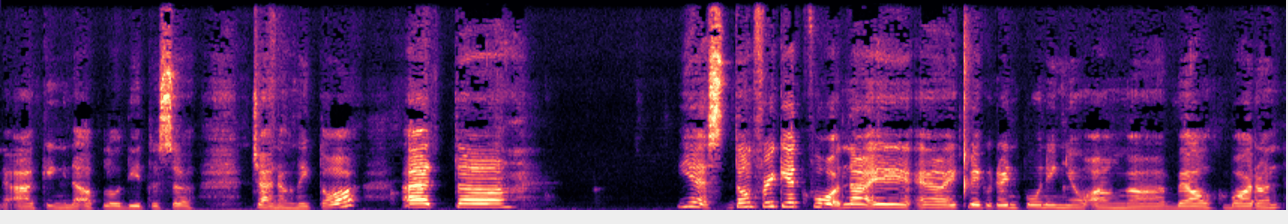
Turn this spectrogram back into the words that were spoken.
na aking na-upload dito sa channel nito. At uh, yes, don't forget po na i-click rin po ninyo ang uh, bell button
